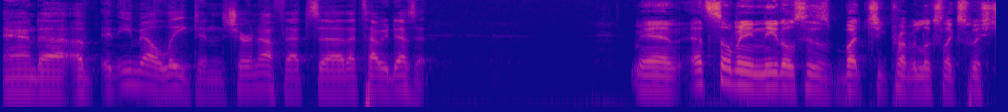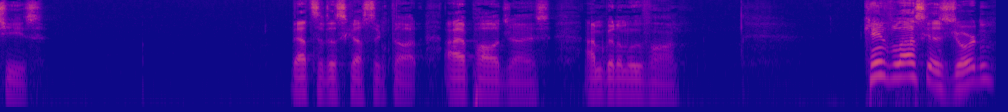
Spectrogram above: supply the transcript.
And uh, an email leaked, and sure enough, that's uh, that's how he does it. Man, that's so many needles. His butt cheek probably looks like Swiss cheese. That's a disgusting thought. I apologize. I'm going to move on. Cain Velasquez, Jordan.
